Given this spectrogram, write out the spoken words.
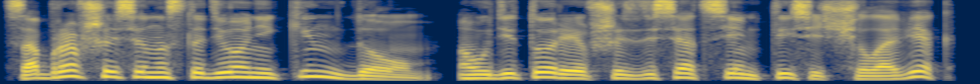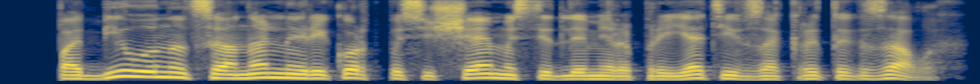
Собравшаяся на стадионе Кингдоум аудитория в 67 тысяч человек побила национальный рекорд посещаемости для мероприятий в закрытых залах.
